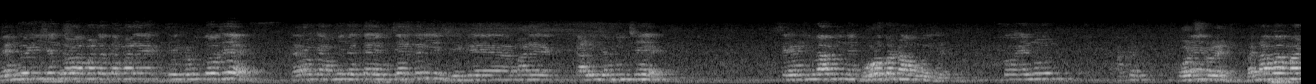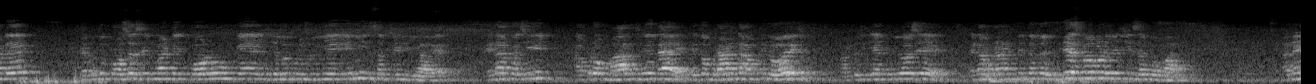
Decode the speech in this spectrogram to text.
વેલ્યુ એડિશન કરવા માટે તમારે જે ખેડૂતો છે ધારો કે અમે અત્યારે વિચાર કરીએ છીએ કે અમારે કાળી જમીન છે શેરડી વાવીને ગોળ બનાવવો છે તો એનું આપણે. બનાવવા માટે કે બધું પ્રોસેસિંગ માટે કોરું કે જે બધું જોઈએ એની સબસિડી આવે. એના પછી આપણો માલ જે થાય, એ તો બ્રાન્ડ આપણી હોય જ. આપણી જે FPO છે, એના બ્રાન્ડથી તમે વિદેશમાં પણ વેચી શકો માલ. અને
